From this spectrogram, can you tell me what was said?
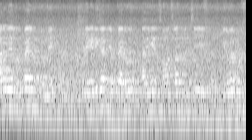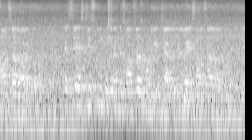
ఆరు వేల రూపాయలు ఉంటుంది. ఇప్పుడు ఏడి గారు చెప్పారు పదిహేను సంవత్సరాల నుంచి ఇరవై మూడు సంవత్సరాల వరకు. ఎస్సీ ఎస్టీస్కి ఇంకొక రెండు సంవత్సరాలు పొడిగించారు. ఇరవై సంవత్సరాల వరకు ఉంటుంది.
